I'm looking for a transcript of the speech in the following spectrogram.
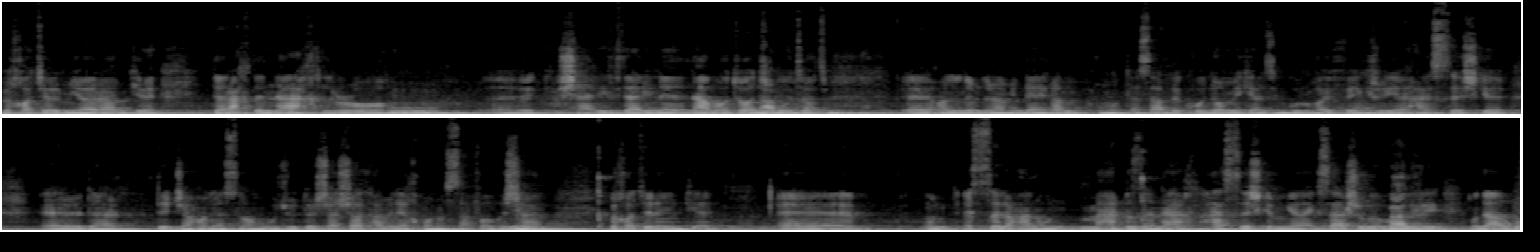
به خاطر میارم که درخت نخل رو شریفترین نباتات نباتات حالا نمی‌دونم این دقیقا منتصب به کدوم یکی از این گروه های فکری هستش که در جهان اسلام وجود داشتن. شاید همین اخوان و صفا باشن. به خاطر اینکه اون اصطلاحا اون مغز نخل هستش که میگن اکثرشو به بله. اون در واقع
